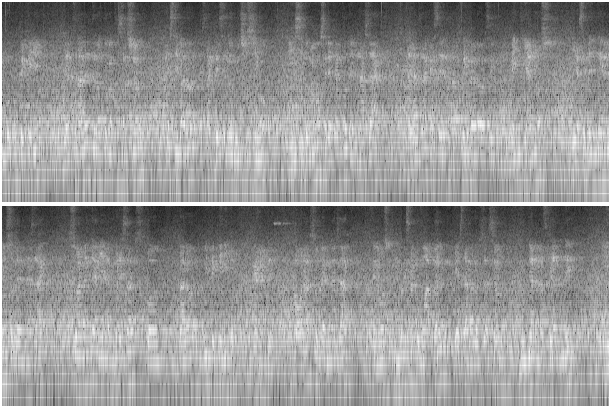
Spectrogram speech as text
un poco pequeño y a través de la automatización este valor está creciendo muchísimo y si tomamos el ejemplo del Nasdaq, el Nasdaq fue creado hace como 20 años y hace 20 años sobre el Nasdaq solamente había empresas con valor muy pequeñito, realmente. Ahora sobre el Nasdaq tenemos una empresa como Apple, que es la valorización mundial más grande y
